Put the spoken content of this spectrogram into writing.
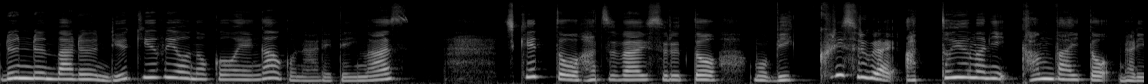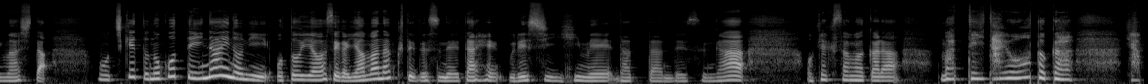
ルンルンバルーン琉球舞踊の公演が行われています。チケットを発売するともうびっくりするぐらいあっという間に完売となりました。もうチケット残っていないのにお問い合わせがやまなくてですね大変嬉しい悲鳴だったんですがお客様から「待っていたよ」とか「やっ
